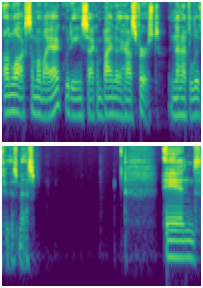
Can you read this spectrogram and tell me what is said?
unlock some of my equity so I can buy another house first and not have to live through this mess. And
